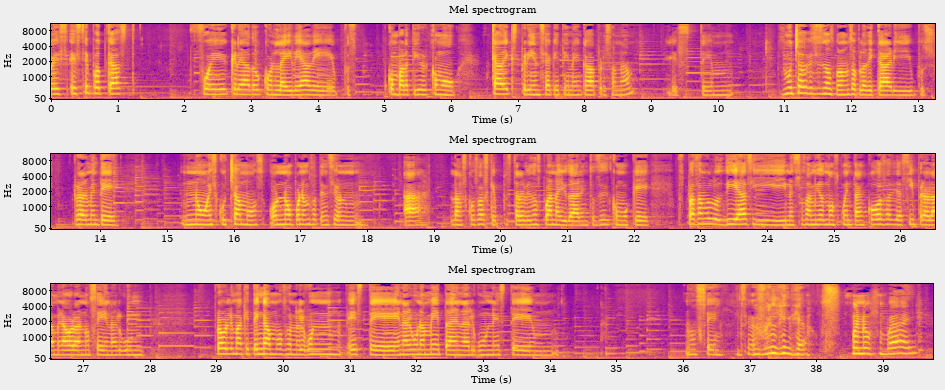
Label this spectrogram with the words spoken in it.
Pues este podcast fue creado con la idea de pues, compartir como cada experiencia que tiene cada persona. Este, pues muchas veces nos ponemos a platicar y pues realmente no escuchamos o no ponemos atención a las cosas que pues tal vez nos puedan ayudar. Entonces como que pues, pasamos los días y nuestros amigos nos cuentan cosas y así, pero a la mera hora no sé, en algún problema que tengamos en algún este en alguna meta, en algún este no sé, se me fue la idea. Bueno, bye.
